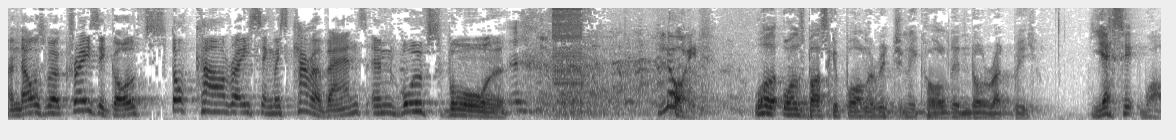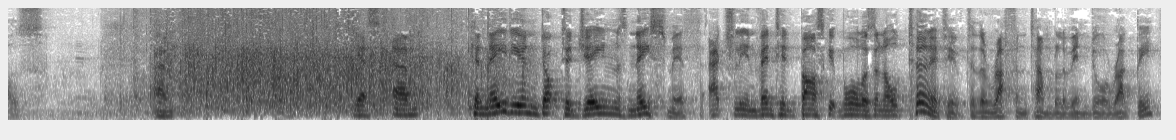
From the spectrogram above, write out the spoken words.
And those were crazy golf, stock car racing with caravans, and wolf's ball. Lloyd. Wa- Was basketball originally called indoor rugby? Yes, it was. Um, yes, um, Canadian Dr. James Naismith actually invented basketball as an alternative to the rough and tumble of indoor rugby.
